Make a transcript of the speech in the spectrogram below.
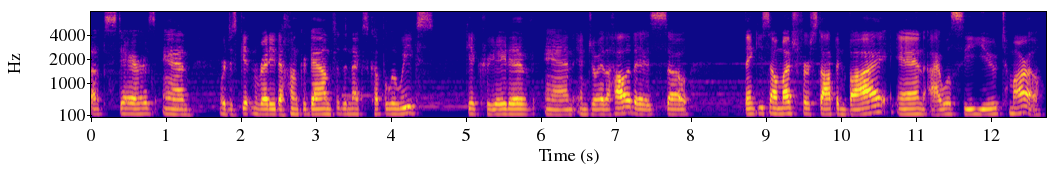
upstairs and we're just getting ready to hunker down for the next couple of weeks, get creative and enjoy the holidays. So thank you so much for stopping by and I will see you tomorrow.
